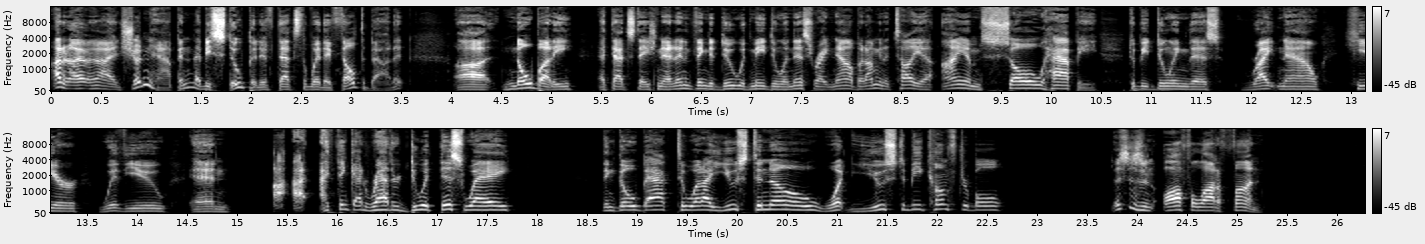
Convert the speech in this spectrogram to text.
I don't know. It shouldn't happen. That'd be stupid if that's the way they felt about it. Uh, nobody at that station had anything to do with me doing this right now, but I'm going to tell you, I am so happy to be doing this right now here with you. And I, I think I'd rather do it this way than go back to what I used to know, what used to be comfortable. This is an awful lot of fun.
